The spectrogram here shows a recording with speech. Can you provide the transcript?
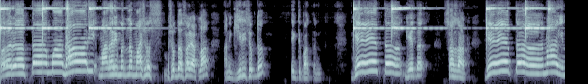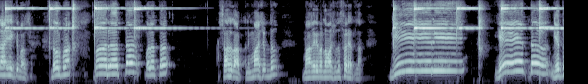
परत माघारी माघारी मधलं मा शब्द शब्द साडेआठला आणि घिरी शब्द एक ते पाच पर्यंत. घेत घेत सहा सात आठ. घेत नाही नाही एक ते पाच. डबल पुन्हा. परत परत. सहा सात आठ. आणि मा शब्द माघारी मधला मा शब्द सड्यातला. गिरी येत घेत.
